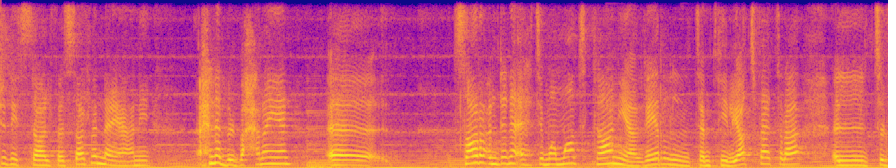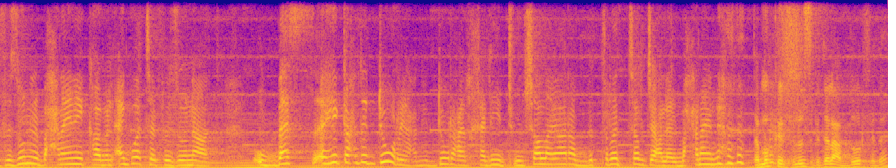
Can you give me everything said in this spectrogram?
كذي السالفة، السالفة إنه يعني إحنا بالبحرين آه صار عندنا اهتمامات ثانية غير التمثيليات فتره التلفزيون البحريني كان من أقوى التلفزيونات وبس هي قاعدة تدور يعني تدور على الخليج وإن شاء الله يا رب ترد ترجع للبحرين طب ممكن الفلوس بتلعب دور في ده؟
